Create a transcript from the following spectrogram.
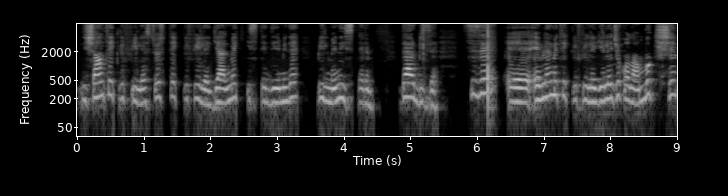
nişan teklifiyle, söz teklifiyle gelmek istediğimi de bilmeni isterim der bize. Size e, evlenme teklifiyle gelecek olan bu kişi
